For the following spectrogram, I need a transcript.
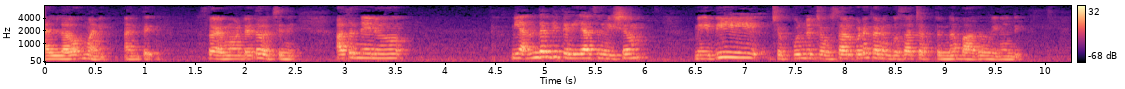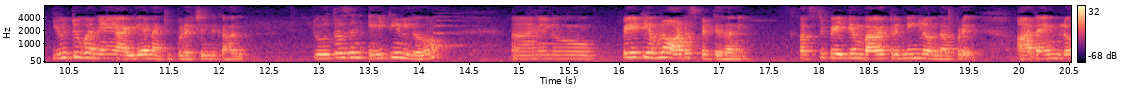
I love money అంతే. సో అమౌంట్ అయితే వచ్చింది. అసలు నేను మీ అందరికీ తెలియాల్సిన విషయం మేబీ చెప్పుండొచ్చు. ఒకసారి కూడా కానీ ఇంకోసారి చెప్తున్నా బాగా వినండి. యూట్యూబ్ అనే ఐడియా నాకు ఇప్పుడు వచ్చింది కాదు. టూ థౌజండ్ ఎయిటీన్లో నేను పేటిఎంలో ఆర్డర్స్ పెట్టేదాన్ని. ఫస్ట్ పేటిఎం బాగా ట్రెండింగ్లో ఉంది అప్పుడే. ఆ టైంలో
